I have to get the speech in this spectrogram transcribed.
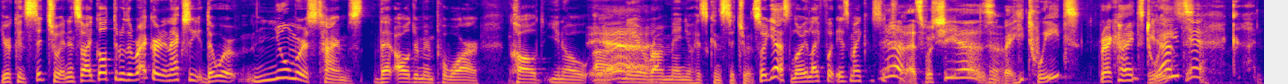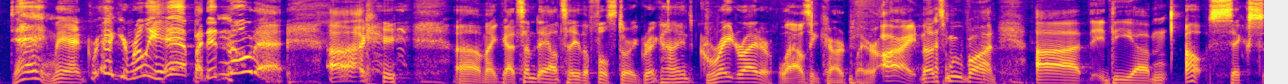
your constituent, and so I go through the record, and actually there were numerous times that Alderman Pawar called, you know, uh, Yeah. Mayor Rahm Emanuel his constituent. So yes, Lori Lightfoot is my constituent. Yeah, that's what she is. But he tweets. Greg Hinz tweets. yeah. God dang, man, Greg, you're really hip. I didn't know that. Uh, oh my God! Someday I'll tell you the full story. Greg Hinz, great writer, lousy card player. All right, let's move on. Uh, the um, oh, six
